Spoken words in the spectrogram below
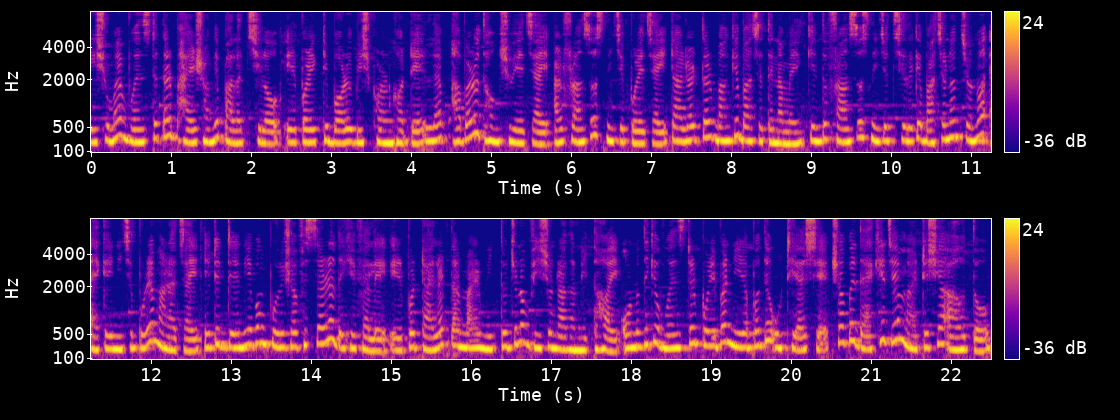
এই সময় ওয়েন্সডে তার ভাইয়ের সঙ্গে পালাচ্ছিল। এরপর একটি বড় বিস্ফোরণ ঘটে, ল্যাব আবারও ধ্বংস হয়ে যায় আর ফ্রান্সোস নিচে পড়ে যায়। টাইলার তার মাকে বাঁচাতে নামে, কিন্তু ফ্রান্সোস নিজের ছেলেকে বাঁচানোর জন্য একাই নিচে পড়ে মারা যায়। এটি ডেনি এবং পুলিশ অফিসাররা দেখে ফেলে। এরপর টাইলার তার মায়ের মৃত্যুর জন্য ভীষণ রাগান্বিত হয়। অন্যদিকে ওয়েন্সডের পরিবার নিরাপদে উঠে আসে। সবাই দেখে যে মার্টেসিয়া আহত,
